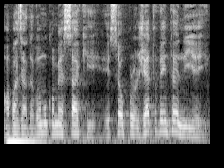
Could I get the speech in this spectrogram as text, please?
Bom, rapaziada, vamos começar aqui. Esse é o projeto Ventania aí.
